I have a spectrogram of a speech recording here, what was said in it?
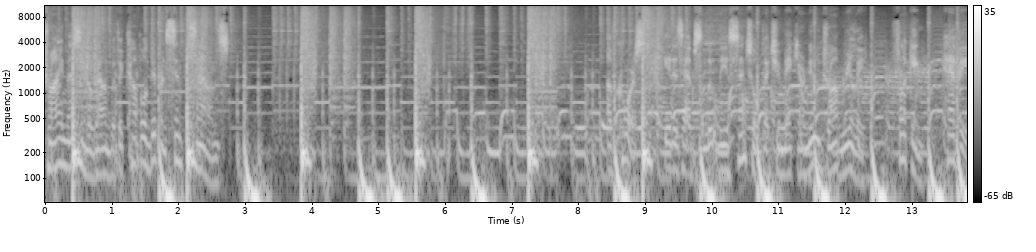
Try messing around with a couple different synth sounds. Of course, it is absolutely essential that you make your new drop really fucking heavy.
